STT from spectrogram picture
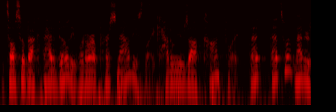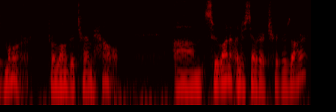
It's also about compatibility. What are our personalities like? How do we resolve conflict? That that's what matters more for longer term health. Um, so we want to understand what our triggers are.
